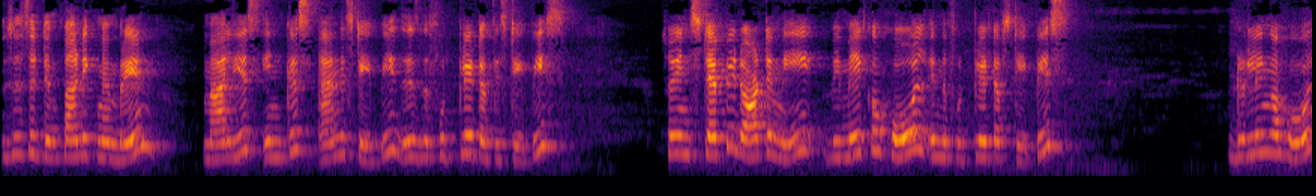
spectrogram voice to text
This is the tympanic membrane, malleus, incus and the stapes. This is the footplate of the stapes. So in stapedotomy, we make a hole in the footplate of stapes, drilling a hole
